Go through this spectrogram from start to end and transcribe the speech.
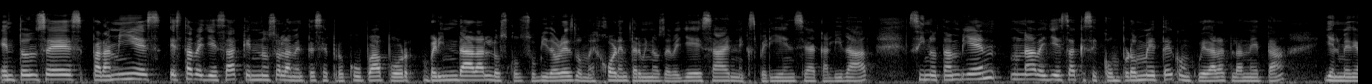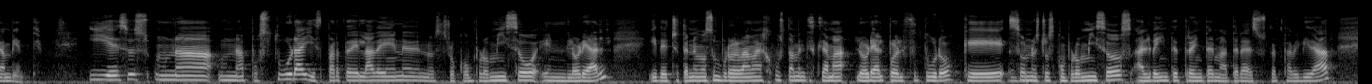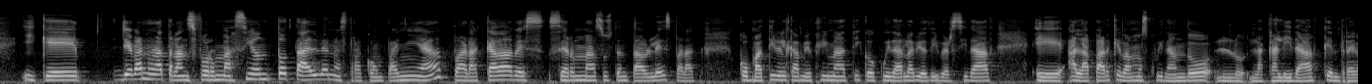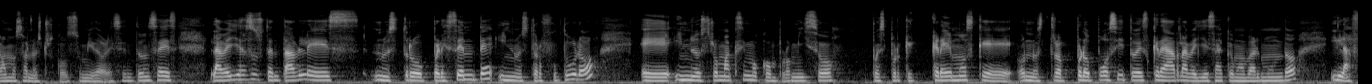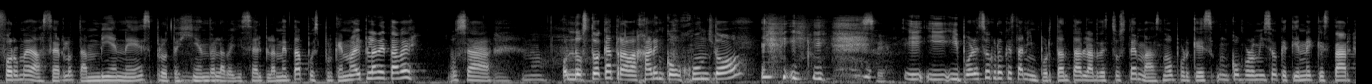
Entonces, para mí es esta belleza que no solamente se preocupa por brindar a los consumidores lo mejor en términos de belleza, en experiencia, calidad, sino también una belleza que se compromete con cuidar al planeta y el medio ambiente y eso es una, una, postura y es parte del ADN de nuestro compromiso en L'Oreal. Y de hecho tenemos un programa justamente que se llama L'Oreal por el futuro, que son nuestros compromisos al 2030 en materia de sustentabilidad y que llevan una transformación total de nuestra compañía para cada vez ser más sustentables, para combatir el cambio climático, cuidar la biodiversidad, eh, a la par que vamos cuidando la calidad que entregamos a nuestros consumidores. Entonces, la belleza sustentable es nuestro presente y nuestro futuro eh, y nuestro máximo compromiso pues porque creemos que o nuestro propósito es crear la belleza que mueve al mundo y la forma de hacerlo también es protegiendo la belleza del planeta, pues porque no hay planeta B. O sea, nos toca trabajar en conjunto. Y, y, por eso creo que es tan importante hablar de estos temas, ¿no? Porque es un compromiso que tiene que estar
